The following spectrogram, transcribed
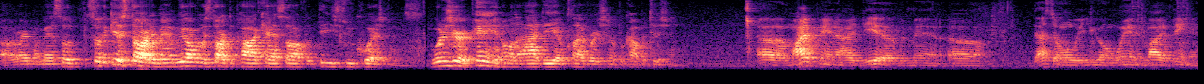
All right, my man. So, so to get started, man, we always start the podcast off with these two questions. What is your opinion on the idea of collaboration over competition? Uh, my opinion, idea of it, man. Uh, that's the only way you're gonna win, in my opinion.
